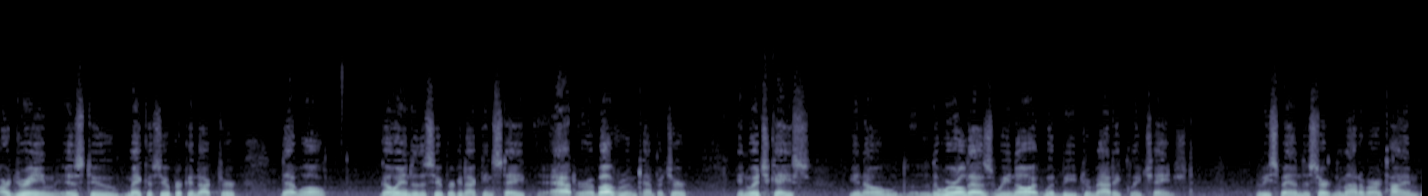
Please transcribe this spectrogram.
Our dream is to make a superconductor that will go into the superconducting state at or above room temperature, in which case you know, the world as we know it would be dramatically changed. We spend a certain amount of our time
